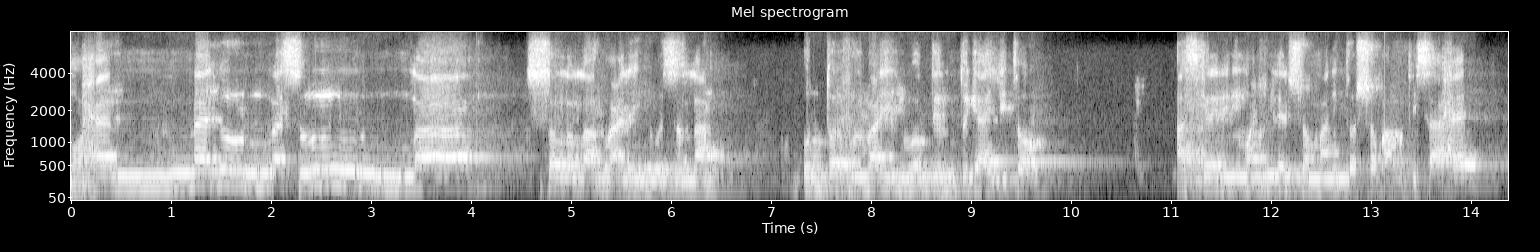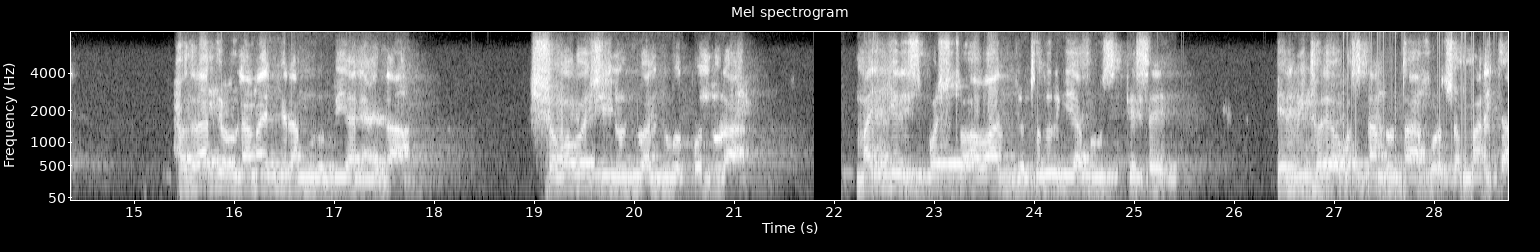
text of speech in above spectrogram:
মুহাম্মাদুর রাসূলুল্লাহ সাল্লাল্লাহু আলাইহি ওয়াসাল্লাম। উত্তর ফুলবাড়ি যুবকদের উদ্যোগে আয়োজিত আজকের দিনই মাহফিলের সম্মানিত সভাপতি সাহেব, হযরত উলামায়ে কেরাম মুরব্বিয়ান আযাম সমবয়সী নজওয়ান যুবক বন্ধুরা, মাইকের স্পষ্ট আওয়াজ যতদূর গিয়া পৌঁছতেছে এর ভিতরে অবস্থানরতা সম্মানিতা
